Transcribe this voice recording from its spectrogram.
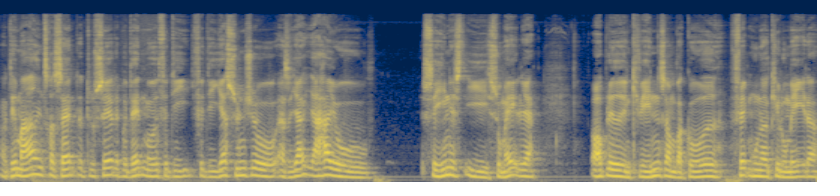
Og det er meget interessant, at du ser det på den måde, fordi, fordi jeg synes jo, altså jeg, jeg har jo senest i Somalia oplevet en kvinde, som var gået 500 kilometer,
